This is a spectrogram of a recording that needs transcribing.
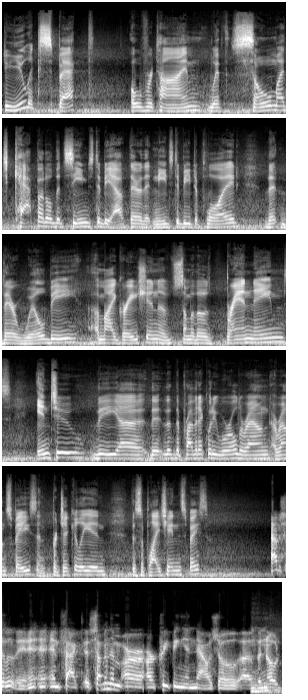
do you expect over time with so much capital that seems to be out there that needs to be deployed that there will be a migration of some of those brand names into the, uh, the, the, the, private equity world around, around space and particularly in the supply chain in space? Absolutely. In, in fact, some of them are, are creeping in now. So uh, mm-hmm. Vinod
